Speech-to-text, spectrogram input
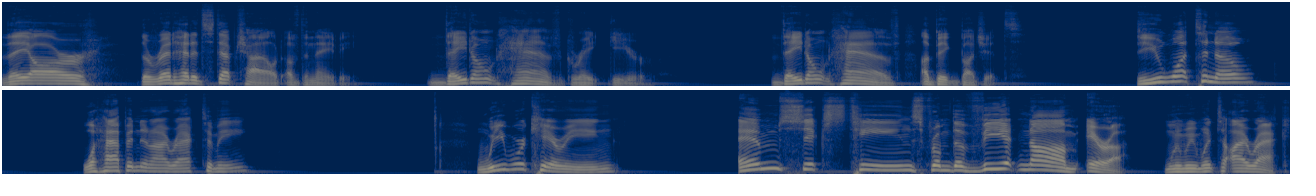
they are the redheaded stepchild of the Navy. They don't have great gear. They don't have a big budget. Do you want to know what happened in Iraq to me? We were carrying M16s from the Vietnam era when we went to Iraq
